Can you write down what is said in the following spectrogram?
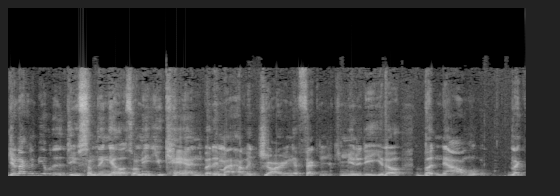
you're not going to be able to do something else. I mean, you can, but it might have a jarring effect in your community, you know? But now, like,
